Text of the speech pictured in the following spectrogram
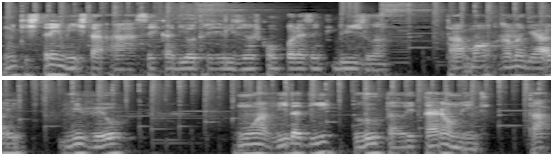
muito extremista acerca de outras religiões, como por exemplo do Islã. Tá? Muhammad Ali viveu uma vida de luta, literalmente, tá?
